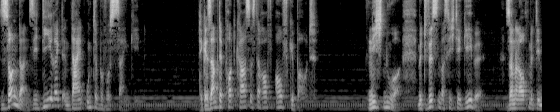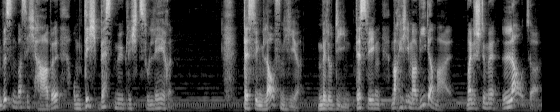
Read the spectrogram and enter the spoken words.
sondern sie direkt in dein Unterbewusstsein gehen. Der gesamte Podcast ist darauf aufgebaut. Nicht nur mit Wissen, was ich dir gebe, sondern auch mit dem Wissen, was ich habe, um dich bestmöglich zu lehren. Deswegen laufen hier Melodien. Deswegen mache ich immer wieder mal meine Stimme lauter,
